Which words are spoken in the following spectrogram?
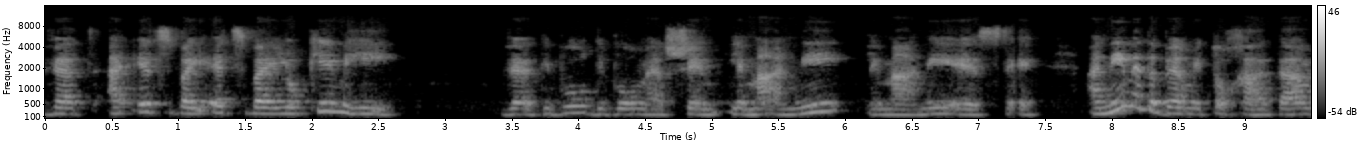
והאצבע היא אצבע אלוקים היא, והדיבור דיבור מהשם, למעני, למעני אעשה. אני מדבר מתוך האדם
